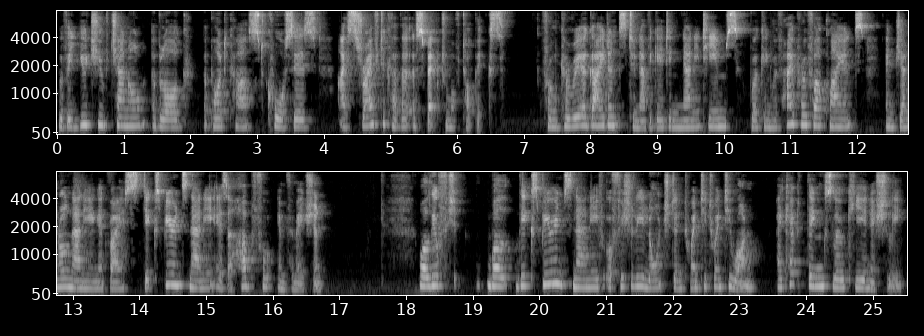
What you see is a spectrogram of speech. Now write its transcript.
with a YouTube channel, a blog, a podcast, courses, I strive to cover a spectrum of topics. From career guidance to navigating nanny teams, working with high profile clients, and general nannying advice, the Experienced Nanny is a hub for information. While the, offic- while the Experienced Nanny officially launched in 2021, I kept things low key initially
